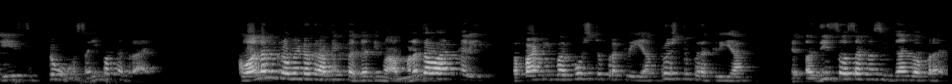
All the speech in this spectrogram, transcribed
ઇઝ ટ્રુ સહી પકડ, રાય. કોલમ ક્રોમેટોગ્રાફિક પદ્ધતિમાં હમણાં તો વાત કરી. સપાટી પર પુષ્ટ પ્રક્રિયા, પૃષ્ઠ પ્રક્રિયા. એ અધિશોષણનો સિદ્ધાંત વપરાય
